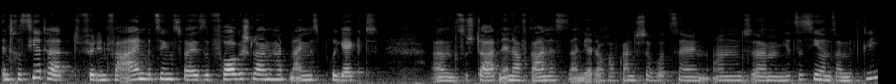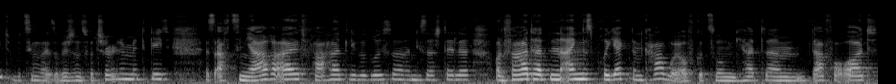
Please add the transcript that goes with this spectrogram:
interessiert hat für den Verein, beziehungsweise vorgeschlagen hat, ein eigenes Projekt ähm, zu starten in Afghanistan. Die hat auch afghanische Wurzeln. Und ähm, jetzt ist sie unser Mitglied, beziehungsweise Visions for Children Mitglied, ist 18 Jahre alt. Fahad, liebe Grüße an dieser Stelle. Und Fahad hat ein eigenes Projekt in Kabul aufgezogen. Die hat ähm, da vor Ort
